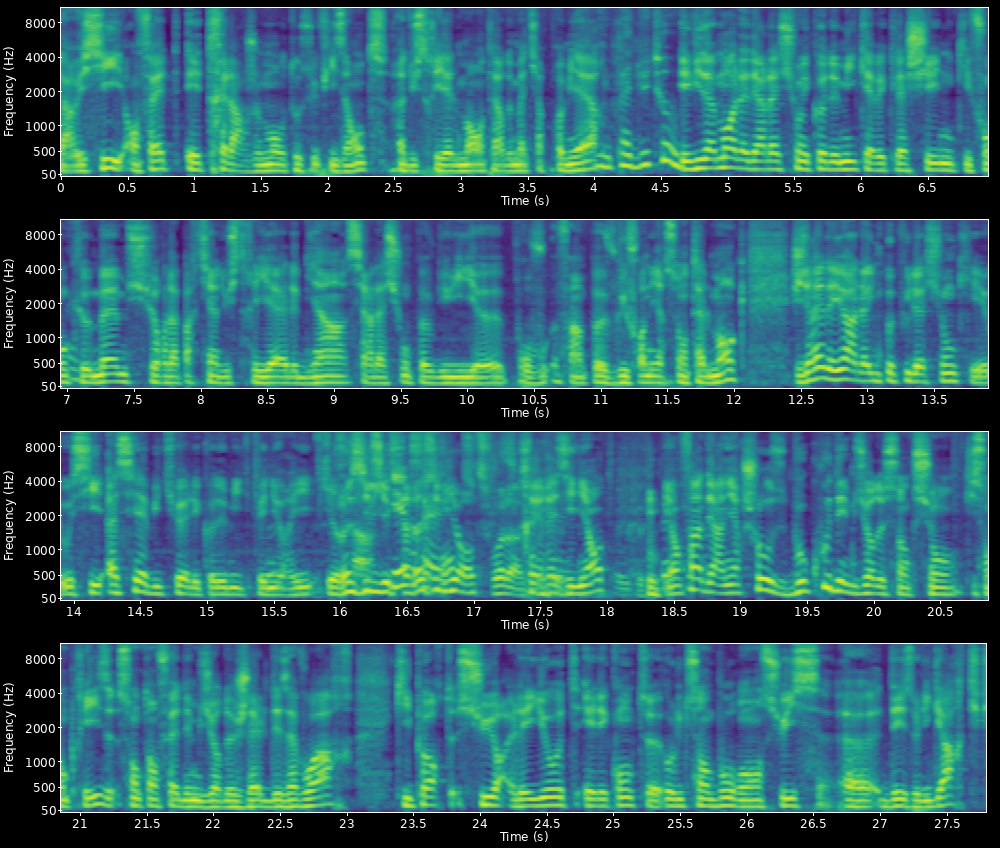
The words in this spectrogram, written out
La Russie, en fait, est très largement autosuffisante industriellement en termes de matières premières. Mais pas du tout. Évidemment, elle a des relations économiques avec la Chine qui font que même sur la partie industrielle, eh bien ces relations peuvent lui euh, pour enfin peuvent lui fournir son tel manque. Je dirais d'ailleurs, elle a une population qui est aussi assez habituée à l'économie de pénurie, qui est résiliente, voilà. très résiliente. Et enfin, dernière chose, beaucoup des mesures de sanctions qui sont prises sont en fait des mesures de gel des avoirs qui portent sur les yachts et les comptes au Luxembourg ou en Suisse euh, des oligarques.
